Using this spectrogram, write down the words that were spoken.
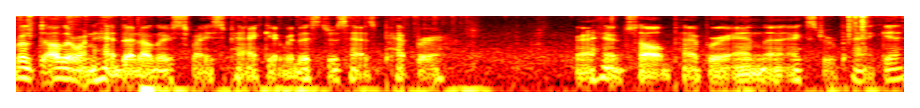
But the other one had that other spice packet where this just has pepper. I had salt, pepper, and the extra packet.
